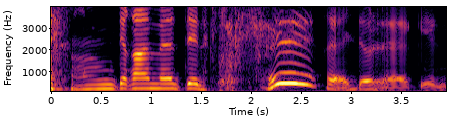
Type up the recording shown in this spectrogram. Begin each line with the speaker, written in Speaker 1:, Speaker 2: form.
Speaker 1: ねてかねてドラキン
